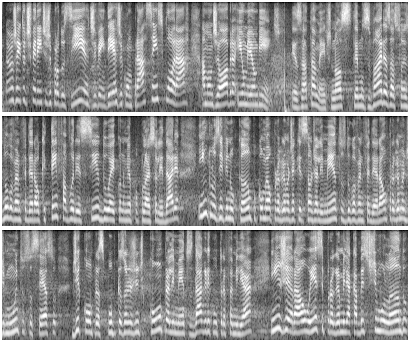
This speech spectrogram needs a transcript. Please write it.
Então é um jeito diferente de produzir, de vender, de comprar, sem explorar a mão de obra e o meio ambiente. Exatamente. Nós temos várias ações no governo federal que têm favorecido a economia popular solidária, inclusive no campo, como é o programa de aquisição de alimentos do governo federal, um programa de muito sucesso de compras públicas, onde a gente compra alimentos da agricultura familiar. Em geral, esse programa ele acaba estimulando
